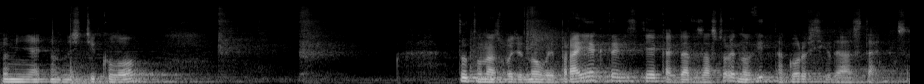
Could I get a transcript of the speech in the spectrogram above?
Поменять нужно стекло. Тут у нас будут новые проекты везде, когда-то застроят, но вид на горы всегда останется.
